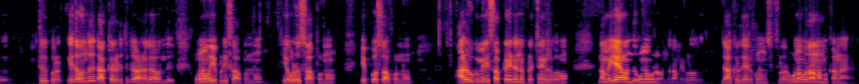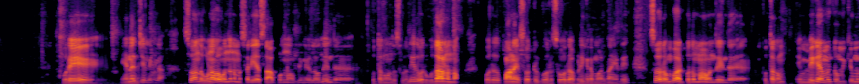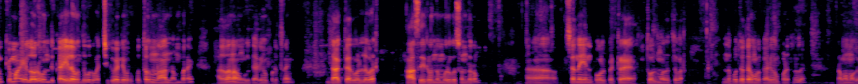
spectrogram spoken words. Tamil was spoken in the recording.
திருக்குறள். இதை வந்து டாக்டர் எடுத்துகிட்டு அழகாக வந்து உணவு எப்படி சாப்பிட்ணும் எவ்வளோ சாப்பிட்ணும் எப்போ சாப்பிட்ணும் அளவுக்கு மீறி சாப்பிட்டா என்னென்ன பிரச்சனைகள் வரும் நம்ம ஏன் வந்து உணவில் வந்து நம்ம இவ்வளோ ஜாக்கிரதையாக இருக்கணும்னு சொல்கிறார் உணவு தான் நமக்கான ஒரே எனர்ஜி இல்லைங்களா? ஸோ அந்த உணவை வந்து நம்ம சரியாக சாப்பிட்ணும் அப்படிங்கிறதுல வந்து இந்த புத்தகம் வந்து சொல்லுது. இது ஒரு உதாரணம் தான். ஒரு பானை சோற்றுக்கு ஒரு சோறு அப்படிங்கிற மாதிரி தான் இது. ஸோ ரொம்ப அற்புதமாக வந்து இந்த புத்தகம். மிக மிக முக்கிய முக்கியமாக எல்லோரும் வந்து கையில் வந்து ஒரு வச்சுக்க வேண்டிய ஒரு புத்தகம் நான் நம்புகிறேன் அதை தான் நான் உங்களுக்கு அறிமுகப்படுத்துகிறேன் டாக்டர் வள்ளுவர் ஆசிரியர் வந்து முருகசுந்தரம் சென்னையின் புகழ் பெற்ற தோல் மருத்துவர். இந்த புத்தகத்தை உங்களுக்கு அறிமுகப்படுத்தினதில் ரொம்ப மகிழ்ச்சி.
